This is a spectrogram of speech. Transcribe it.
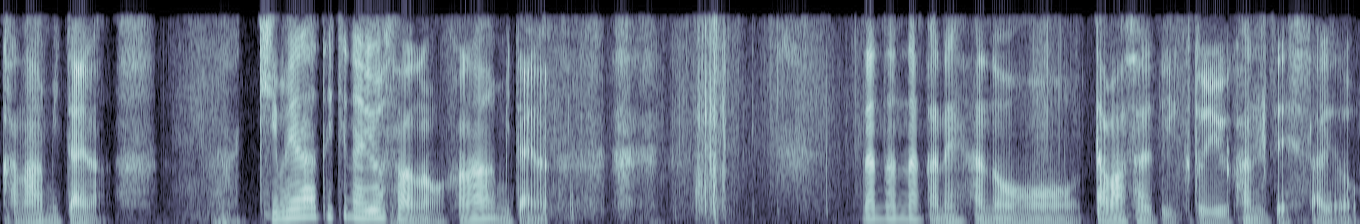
かなみたいな。キメラ的な良さなのかなみたいな。だんだんなんかね、あのー騙されていくという感じでしたけど。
